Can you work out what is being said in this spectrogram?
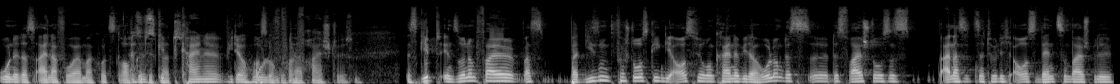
ohne dass einer vorher mal kurz drauf Also es gibt hat. keine Wiederholung von hat. Freistößen. Es gibt in so einem Fall, was bei diesem Verstoß gegen die Ausführung keine Wiederholung des, äh, des Freistoßes. Anders sieht es natürlich aus, wenn zum Beispiel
